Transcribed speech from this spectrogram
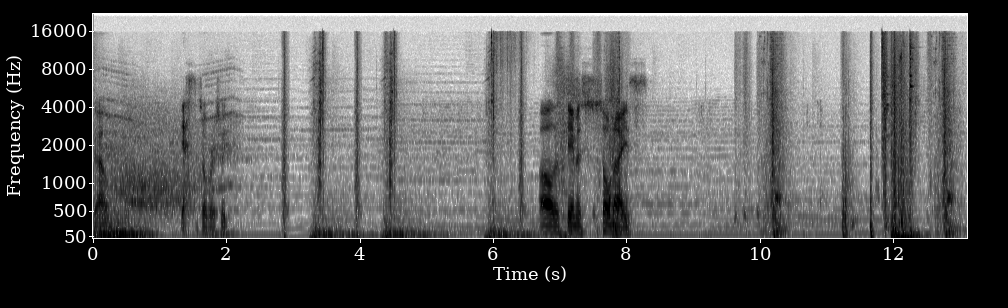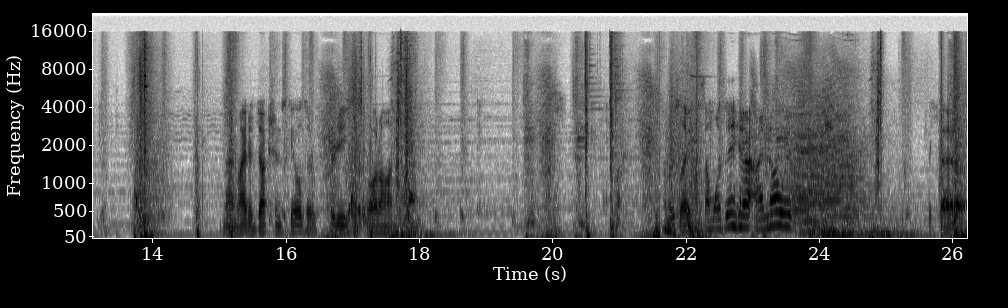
Go. Yes, it's over. Sweet. Oh, this game is so nice. My deduction skills are pretty spot on. I was like, someone's in here, I know it. Pick that up.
